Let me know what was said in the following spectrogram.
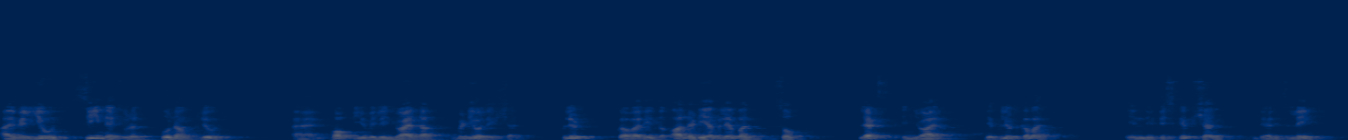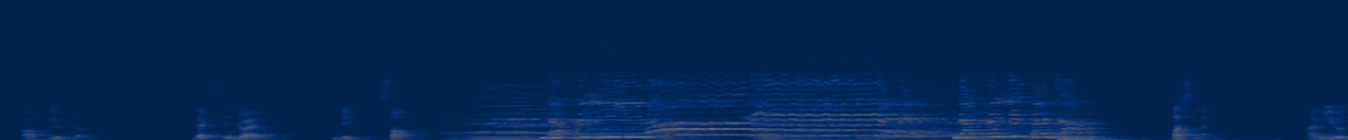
I will use C natural Punam flute and hope you will enjoy the video रेशन flute cover is already available so let's enjoy the flute cover in the description there is link of flute cover let's enjoy the song First line. I will use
